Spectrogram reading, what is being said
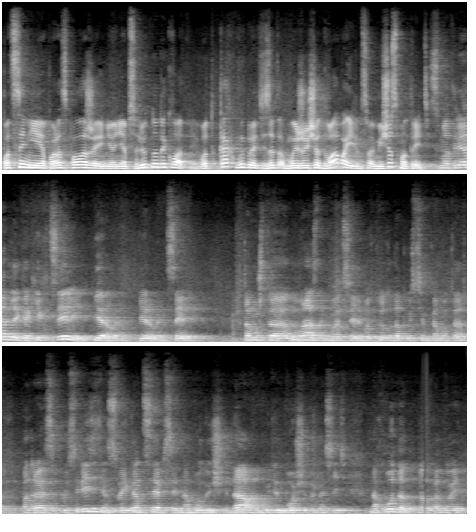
По цене, по расположению, они абсолютно адекватные. Вот как выбрать из этого? Мы же еще два поедем с вами еще смотреть. Смотря для каких целей, первое, первая цель. Потому что, ну, разные бывают цели. Вот кто-то, допустим, кому-то понравится плюс резиденс своей концепции на будущее, да, он будет больше приносить дохода, на входной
